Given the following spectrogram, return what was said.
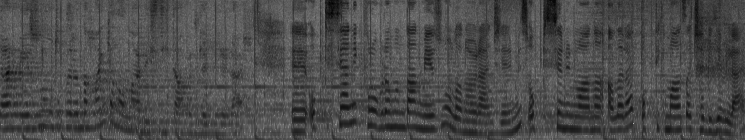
Yani mezun olduklarında hangi alanlarda istihdam edilebilirler? E, optisyenlik programından mezun olan öğrencilerimiz optisyen ünvanı alarak optik mağaza açabilirler.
